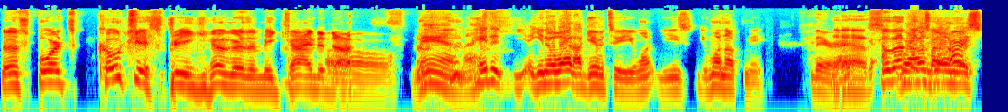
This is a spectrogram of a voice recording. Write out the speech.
The sports coaches being younger than me kind of does. Oh man, I hate it. You know what? I'll give it to you. You want you, you one up me there. Yeah, so that where I was going right, was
